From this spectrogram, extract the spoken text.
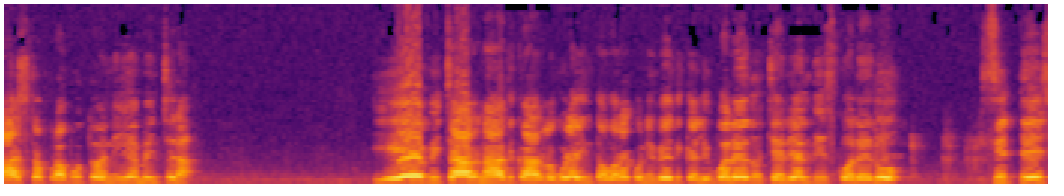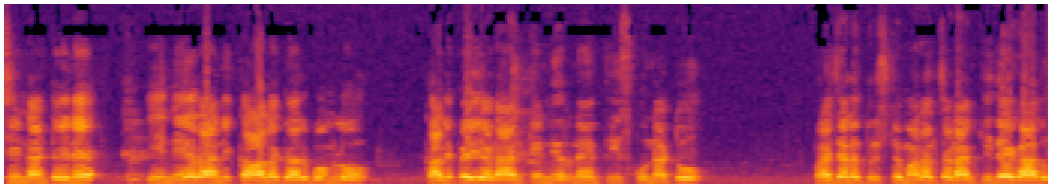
రాష్ట్ర ప్రభుత్వం నియమించిన ఏ విచారణ అధికారులు కూడా ఇంతవరకు నివేదికలు ఇవ్వలేదు చర్యలు తీసుకోలేదు. సిట్ వేసిండంటేనే ఈ నేరాన్ని కాలగర్భంలో కలిపేయడానికి నిర్ణయం తీసుకున్నట్టు. ప్రజల దృష్టి మరల్చడానికి ఇదే కాదు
